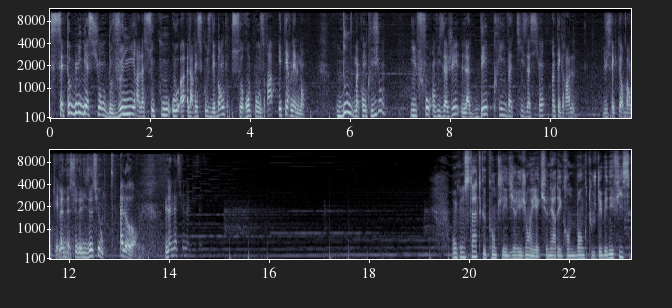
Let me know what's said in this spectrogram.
cette obligation de venir à la, secours, à la rescousse des banques se reposera éternellement. D'où ma conclusion. Il faut envisager la déprivatisation intégrale du secteur bancaire. La nationalisation. Alors, la nationalisation. On constate que quand les dirigeants et actionnaires des grandes banques touchent des bénéfices,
